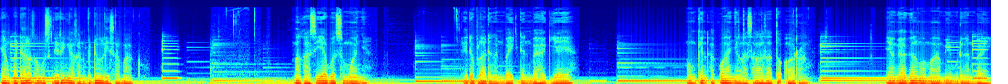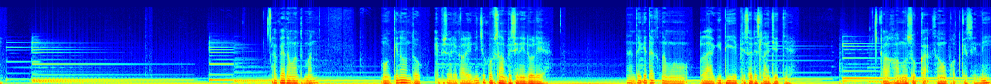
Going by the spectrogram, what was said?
Yang padahal kamu sendiri gak akan peduli sama aku. Makasih ya buat semuanya. Hiduplah dengan baik dan bahagia ya. Mungkin aku hanyalah salah satu orang yang gagal memahamimu dengan baik. Oke teman-teman, mungkin untuk episode kali ini cukup sampai sini dulu ya. Nanti kita ketemu lagi di episode selanjutnya. Kalau kamu suka sama podcast ini,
